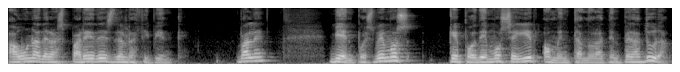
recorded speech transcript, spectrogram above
a una de las paredes del recipiente. ¿Vale? Bien, pues vemos que podemos seguir aumentando la temperatura.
